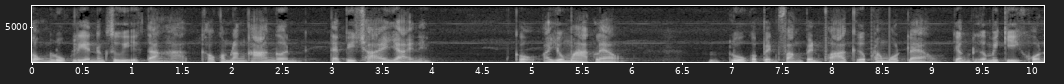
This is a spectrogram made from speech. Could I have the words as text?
ส่งลูกเรียนหนังสืออีกต่างหาก เขากำลังหาเงิน แต่พี่ชายใหญ่นี่ก็อายุมากแล้ว ลูกก็เป็นฝั่งเป็นฝาเกือบทั้งหมดแล้ว ยังเหลือไม่กี่คน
